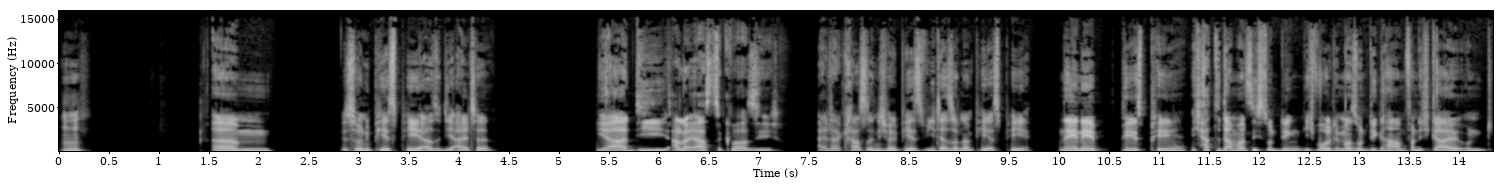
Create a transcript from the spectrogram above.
Hm? Ähm, Für Sony PSP, also die alte. ja, die allererste quasi. Alter, krass. Und nicht mal die PS Vita, sondern PSP. Nee, nee, PSP. Ich hatte damals nicht so ein Ding. Ich wollte immer so ein Ding haben, fand ich geil. Und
